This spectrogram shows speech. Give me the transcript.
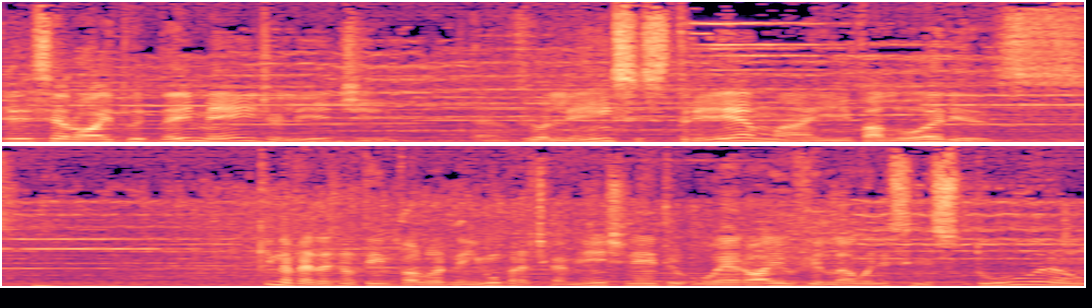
esse herói do, da Image ali de uh, violência extrema e valores que na verdade não tem valor nenhum praticamente né? entre o herói e o vilão eles se misturam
